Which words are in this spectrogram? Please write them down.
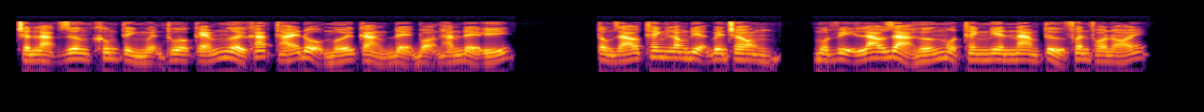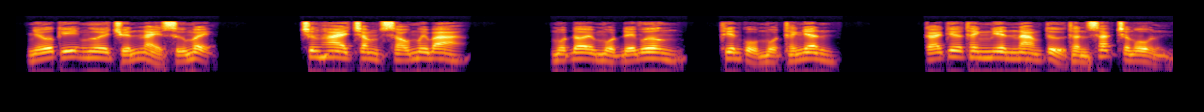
Trần Lạc Dương không tình nguyện thua kém người khác thái độ mới càng để bọn hắn để ý. Tổng giáo Thanh Long Điện bên trong, một vị lao giả hướng một thanh niên nam tử phân phó nói, nhớ kỹ ngươi chuyến này sứ mệnh. Chương 263 Một đời một đế vương, thiên cổ một thánh nhân. Cái kia thanh niên nam tử thần sắc trầm ổn,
